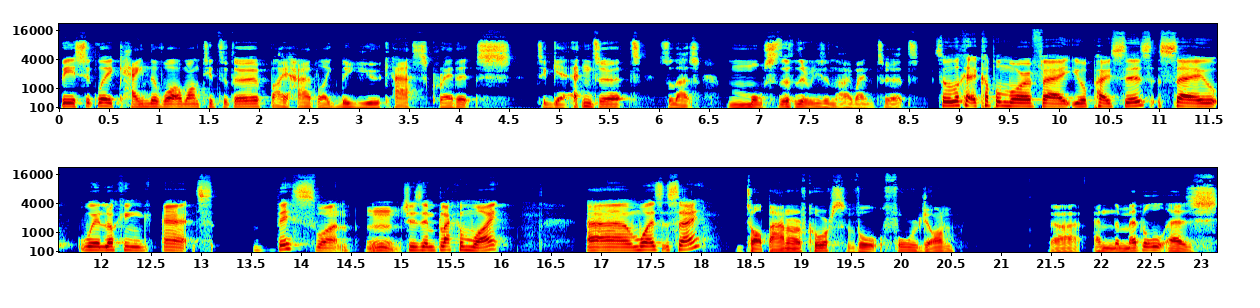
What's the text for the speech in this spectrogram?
basically kind of what I wanted to do, but I had like the UCAS credits to get into it. So that's most of the reason that I went to it. So we'll look at a couple more of uh, your posters. So we're looking at this one, Hmm. which is in black and white. Um, what does it say? top banner, of course, vote for John. Uh, in the middle is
